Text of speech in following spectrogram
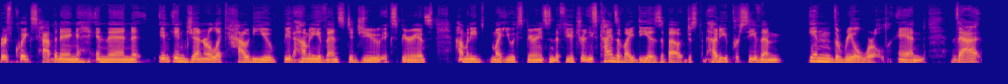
earthquakes happening and then in, in general like how do you how many events did you experience how many might you experience in the future these kinds of ideas about just how do you perceive them in the real world. And that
